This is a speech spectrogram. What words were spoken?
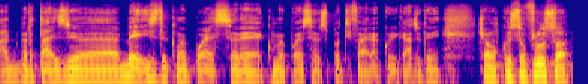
advertising eh, based come può, essere, come può essere Spotify in alcuni casi. Quindi diciamo questo flusso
